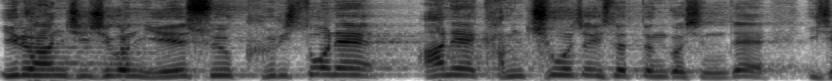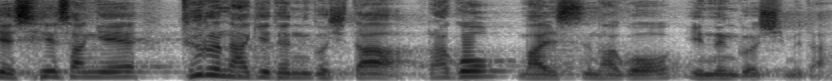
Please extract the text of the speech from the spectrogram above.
이러한 지식은 예수 그리스도 안에 감추어져 있었던 것인데 이제 세상에 드러나게 된 것이다라고 말씀하고 있는 것입니다.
